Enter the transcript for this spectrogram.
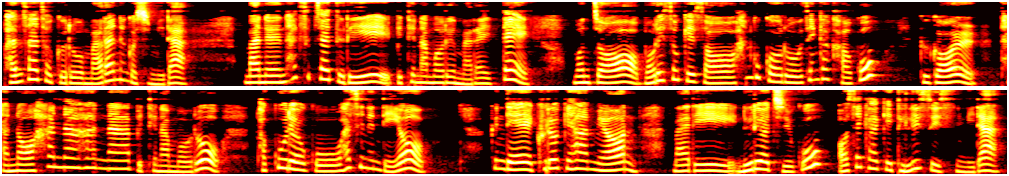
반사적으로 말하는 것입니다. 많은 학습자들이 베트남어를 말할 때 먼저 머릿속에서 한국어로 생각하고 그걸 단어 하나하나 베트남어로 바꾸려고 하시는데요. 근데 그렇게 하면 말이 느려지고 어색하게 들릴 수 있습니다.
